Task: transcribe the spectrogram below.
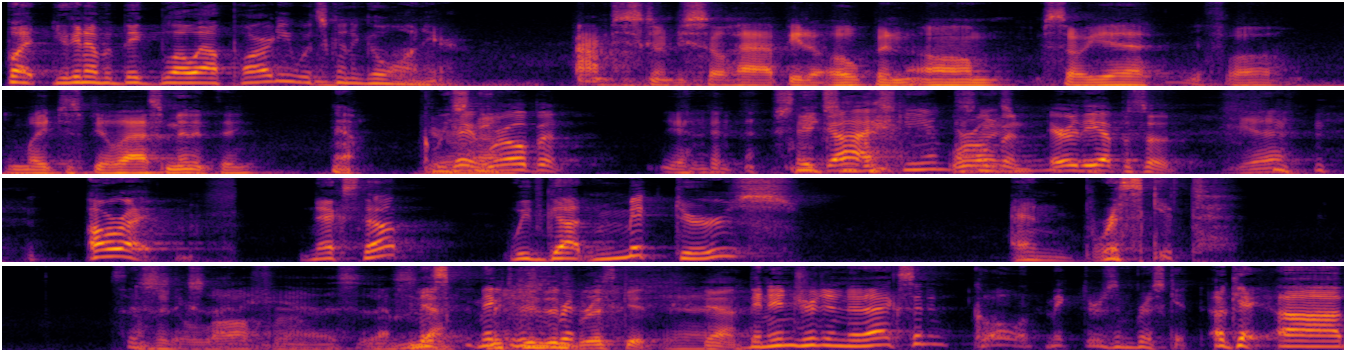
But you're gonna have a big blowout party. What's gonna go on here? I'm just going to be so happy to open. Um, so yeah, if uh, it might just be a last minute thing. Yeah, Hey, we're open. Yeah, sneak some guys, whiskey in. we're Sneak open. Air the episode. yeah. All right. Next up, we've got Michter's and brisket. This Sounds like a law firm. Yeah, this is a Yeah. Mis- Michter's, Michter's and and brisket. Yeah. Been injured in an accident? Call it Michter's and brisket. Okay. Uh,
